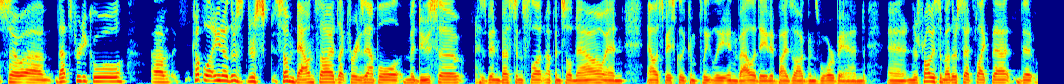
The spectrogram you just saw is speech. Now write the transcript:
So um, that's pretty cool. A couple of you know, there's there's some downsides. Like for example, Medusa has been best in slot up until now, and now it's basically completely invalidated by Zogvin's Warband. And there's probably some other sets like that that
